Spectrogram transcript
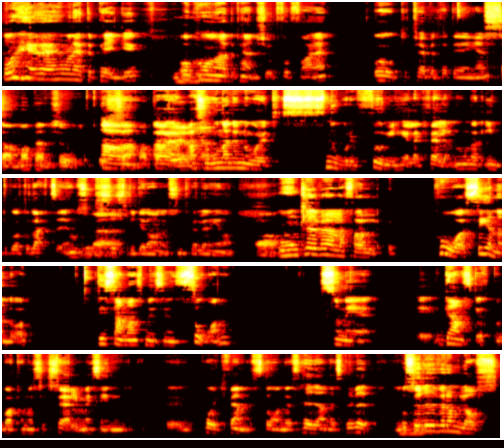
Hon, heter, hon heter Peggy och Mhm. hon hade pennkjol fortfarande. Och tribal-tatueringar. Samma pennkjol och Ja, samma tatueringar. ja, alltså hon hade nog varit snorfull hela kvällen. Hon hade inte gått och lagt sig. Hon såg Nej. precis likadan ut som kvällen innan. Ja. Och hon kliver i alla fall på scenen då tillsammans med sin son som är eh, ganska uppenbart homosexuell med sin pojkvän ståendes hejandes bredvid. Och så river de loss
